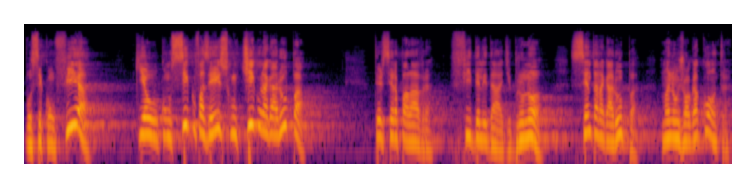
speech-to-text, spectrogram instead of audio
Você confia que eu consigo fazer isso contigo na garupa? Terceira palavra, fidelidade. Bruno, senta na garupa, mas não joga contra.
